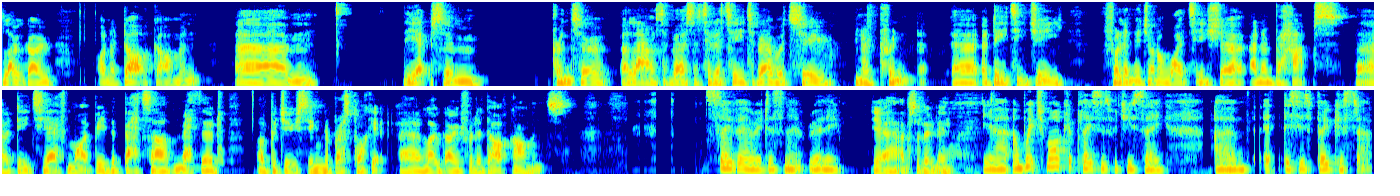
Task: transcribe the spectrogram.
logo on a dark garment. Um, the epson printer allows the versatility to be able to you know print uh, a dtg full image on a white t-shirt. And then perhaps uh, dtf might be the better method of producing the breast pocket uh, logo for the dark garments. So varied, isn't it? Really. Yeah, absolutely. Yeah, and which marketplaces would you say um, this is focused at?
